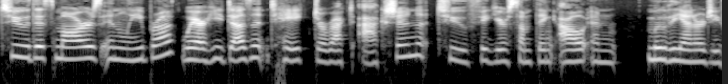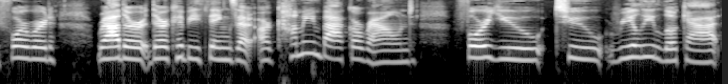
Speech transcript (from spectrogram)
to this Mars in Libra where he doesn't take direct action to figure something out and move the energy forward. Rather, there could be things that are coming back around for you to really look at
